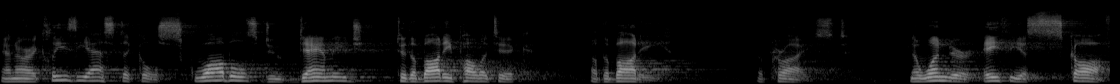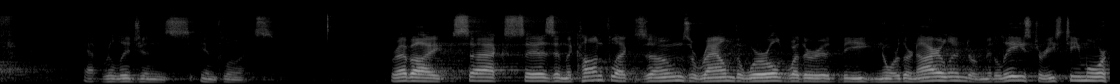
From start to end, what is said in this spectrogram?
and our ecclesiastical squabbles do damage to the body politic of the body of Christ. No wonder atheists scoff at religion's influence. Rabbi Sacks says in the conflict zones around the world, whether it be Northern Ireland or Middle East or East Timor,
